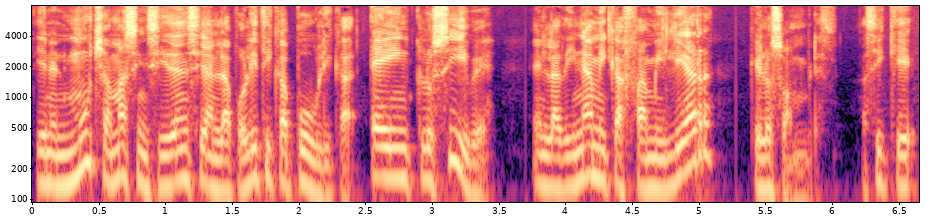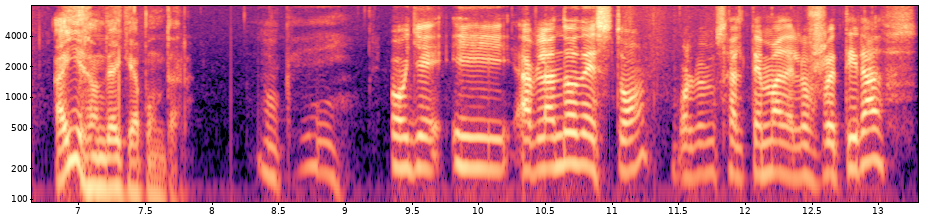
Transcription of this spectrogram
tienen mucha más incidencia en la política pública e inclusive en la dinámica familiar que los hombres. Así que ahí es donde hay que apuntar. Oye, y hablando de esto, volvemos al tema de los retirados.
